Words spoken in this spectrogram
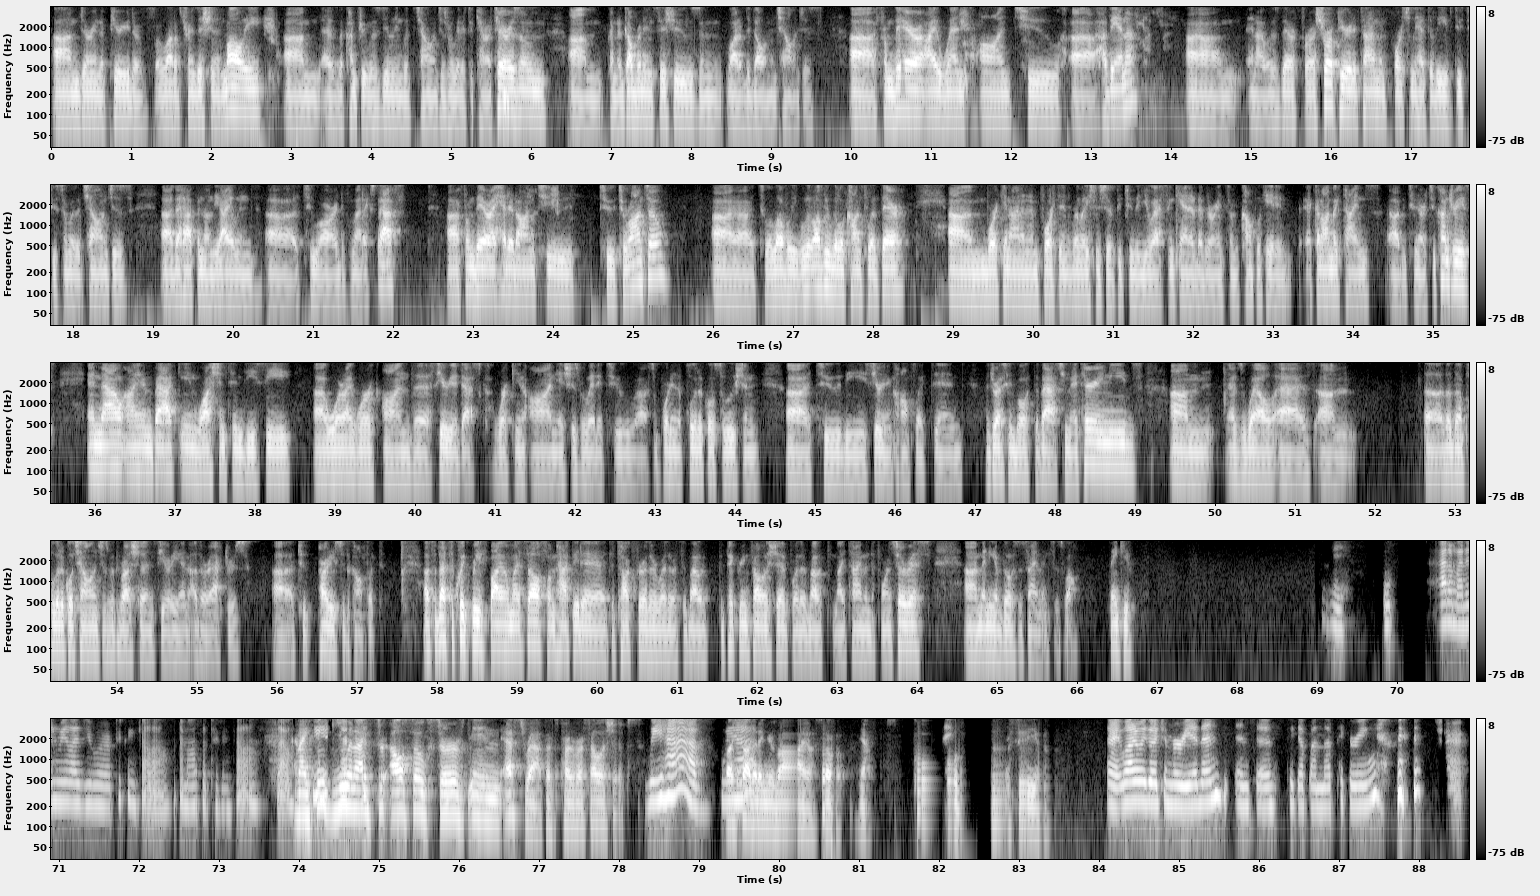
um, during a period of a lot of transition in Mali um, as the country was dealing with challenges related to counterterrorism, um, kind of governance issues, and a lot of development challenges. Uh, from there, I went on to uh, Havana, um, and I was there for a short period of time. Unfortunately, had to leave due to some of the challenges that happened on the island uh, to our diplomatic staff. Uh, from there, I headed on to, to Toronto, uh, to a lovely, lovely little consulate there, um, working on an important relationship between the US and Canada during some complicated economic times uh, between our two countries. And now I am back in Washington, DC, uh, where I work on the Syria desk, working on issues related to supporting a political solution to the Syrian conflict and addressing both the vast humanitarian needs um, as well as um, uh, the, the, political challenges with Russia and Syria and other actors, uh, to parties to the conflict. Uh, so that's a quick brief bio myself. I'm happy to, to talk further, whether it's about the Pickering Fellowship, whether about my time in the Foreign Service, um, any of those assignments as well. Thank you. Okay. Adam, I didn't realize you were a Pickering Fellow. I'm also a Pickering Fellow. So. And I think you and I ser also served in SRAP as part of our fellowships. We have. We I have. saw that in your bio. So yeah, cool, cool to see you. All right, why don't we go to Maria then and to pick up on the Pickering. sure.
